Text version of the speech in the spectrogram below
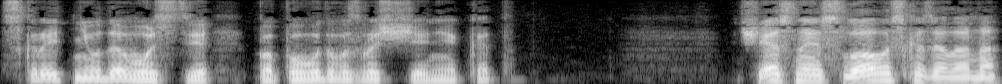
скрыть неудовольствие по поводу возвращения Кэт. «Честное слово», — сказала она,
